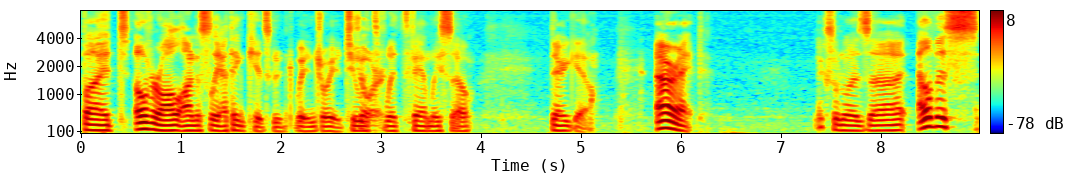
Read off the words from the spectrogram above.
But overall, honestly, I think kids could would enjoy it too with, with family. So there you go. All right. Next one was uh, Elvis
